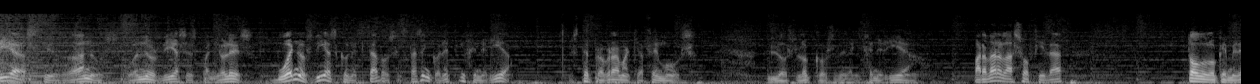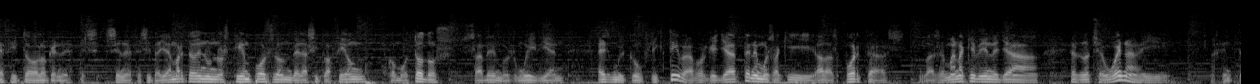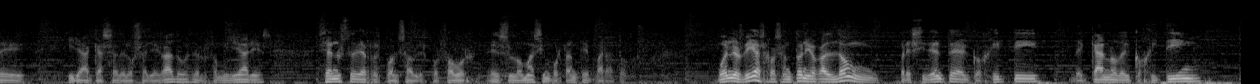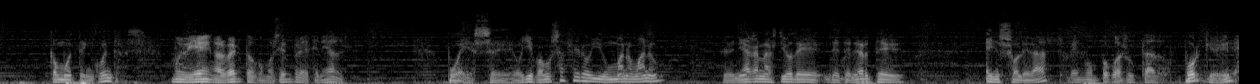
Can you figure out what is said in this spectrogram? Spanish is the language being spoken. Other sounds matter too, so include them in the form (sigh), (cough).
Días, ciudadanos. Buenos días, españoles. Buenos días, conectados. Estás en Conecta Ingeniería. Este programa que hacemos los locos de la ingeniería para dar a la sociedad todo lo que merece y todo lo que se necesita. Además todo en unos tiempos donde la situación, como todos sabemos muy bien, es muy conflictiva, porque ya tenemos aquí a las puertas. La semana que viene ya es Nochebuena y la gente irá a casa de los allegados, de los familiares. Sean ustedes responsables, por favor. Es lo más importante para todos. Buenos días, José Antonio Galdón, presidente del Cogiti, decano del Cogitín. ¿Cómo te encuentras? Muy bien, Alberto, como siempre, genial. Pues, eh, oye, vamos a hacer hoy un mano a mano. Tenía ganas yo de, de tenerte en soledad. Vengo un poco asustado. ¿Por qué?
